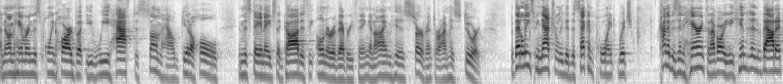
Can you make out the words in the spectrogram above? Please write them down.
I know I'm hammering this point hard, but we have to somehow get a hold in this day and age that God is the owner of everything and I'm his servant or I'm his steward. But that leads me naturally to the second point, which kind of is inherent, and I've already hinted about it.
